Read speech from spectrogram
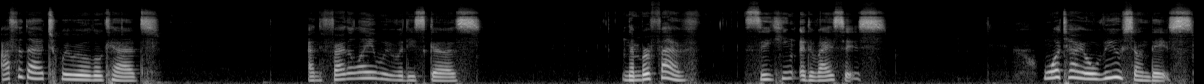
After that, we will look at. And finally, we will discuss. Number 5. Seeking advices. What are your views on this?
